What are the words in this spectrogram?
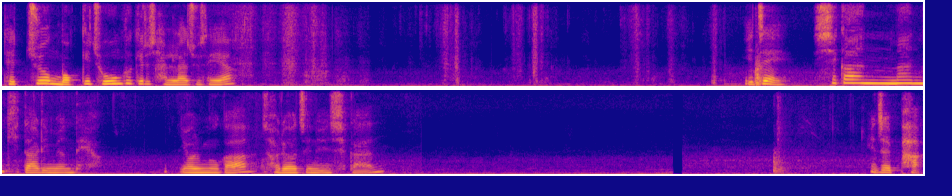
대충 먹기 좋은 크기로 잘라주세요. 이제 시간만 기다리면 돼요. 열무가 절여지는 시간. 이제 바,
